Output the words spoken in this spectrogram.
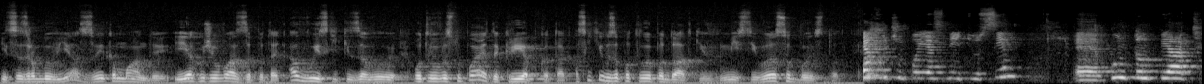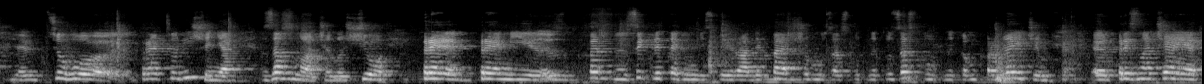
І це зробив я зі своєю командою. І я хочу вас запитати, а ви скільки завели? От ви виступаєте крепко так, а скільки ви заплатили податків в місті? Ви особисто? Я хочу пояснити усім. е, Пунктом 5 цього проекту рішення зазначено, що пре- премії пер- секретарю міської ради, першому заступнику, заступникам, управляючим е, призначає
